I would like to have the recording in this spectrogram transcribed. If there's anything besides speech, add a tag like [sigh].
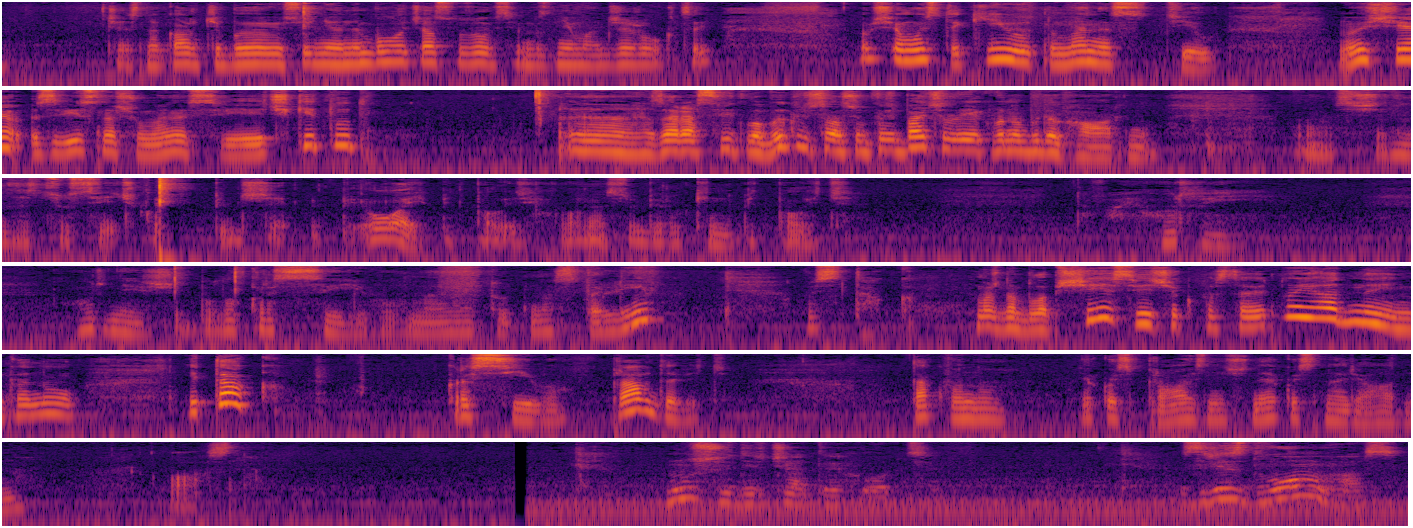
Чесно кажучи, бо сьогодні не було часу зовсім знімати жирок цей. В общем, ось такий от у мене стіл. Ну і ще, звісно, що у мене свічки тут. Е, Зараз світло виключила, щоб ви бачили, як воно буде гарно. Ось ще треба цю свічку піджи... Ой, підпалить. Головне собі руки не підпалить. Давай, гори. Щоб було красиво в мене тут на столі. Ось так. Можна було б ще свічок поставити. Ну, я одненька, ну. І так красиво. Правда ведь? Так воно якось празднично, якось нарядно. Класно. Ну що, дівчата і хлопці, з Різдвом вас.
